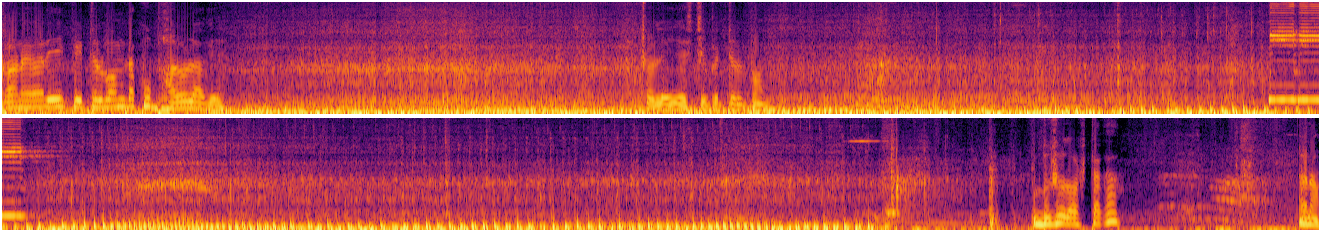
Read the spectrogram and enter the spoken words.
কারণ এবার এই পেট্রোল পাম্পটা খুব ভালো লাগে। চলে এসছে পেট্রোল পাম্প। দুশো দশ টাকা? না।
